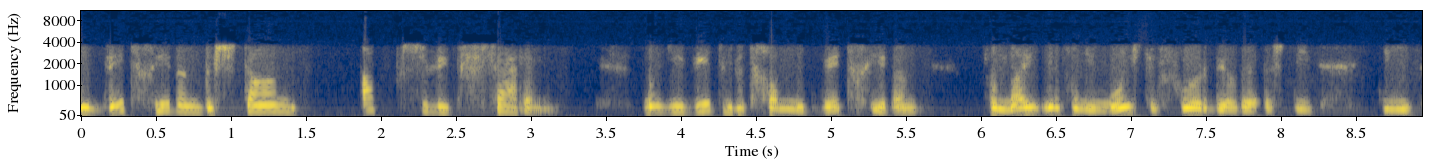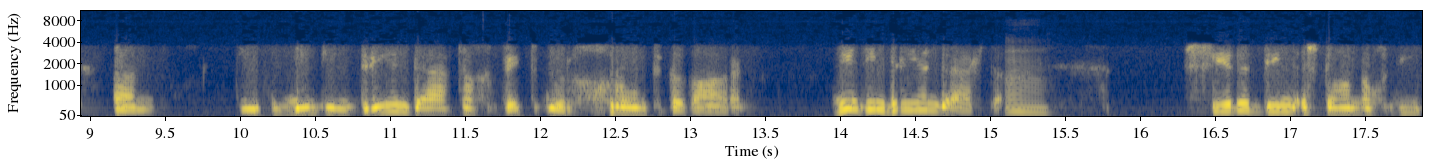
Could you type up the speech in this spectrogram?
die wetgewing bestaan absoluut ferm. Maar jy weet hoe dit gaan met wetgewing. Vir my een van die mooiste voorbeelde is die die um die 1933 wet oor grondbewaring. 1933. Mm. Sedertdien is daar nog nie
